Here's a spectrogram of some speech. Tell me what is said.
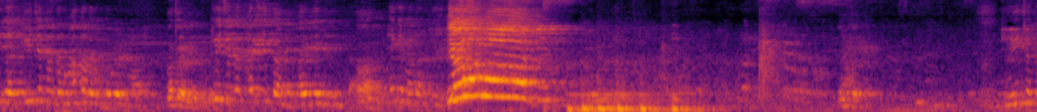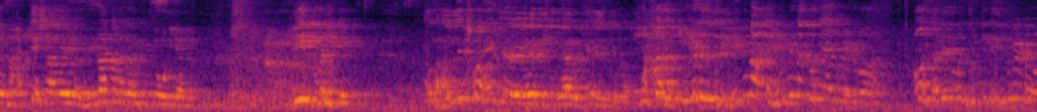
ಈಗ ಕೀಚಕ ಹತ್ರ ಮಾತಾಡಬೇಕು. ಬೇಡ ಮಾತಾಡಿ ಕೀಚಕ ಕರೆಯುತ್ತಾನೆ ಅಂತ. ಹೇಗೆ ಯಾವಾಗ ಎಂತ? ಕೀಚಕ ನಾಟ್ಯ ಶಾಲೆಯಲ್ಲಿ ವಿರಾಟನಗರ ಬಿಟ್ಟು ಓಡಿಯ ಈ ಧ್ವನಿಗೆ. ಅಲ್ಲ ಅಲ್ಲಿ ಯಾರು ಕೇಳಿಕ್ಕಿಲ್ಲ ಯಾರು ಕೇಳಿದ್ರೆ ಹೆಣ್ಣ ಹೆಣ್ಣಿನ ಧ್ವನಿ ಆಗಬೇಡುವ ಅವ ಸರಿ ನಿಮ್ಮ ಜುಟ್ಟಿಗೆ ಸಿಗಬೇಡುವ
